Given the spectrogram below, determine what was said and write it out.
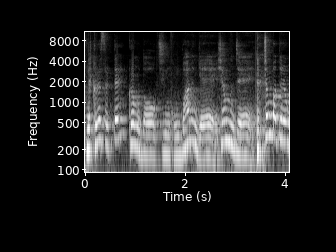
근데 그랬을 때 그러면 너 지금 공부하는 게 시험 문제 100점 받으려고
